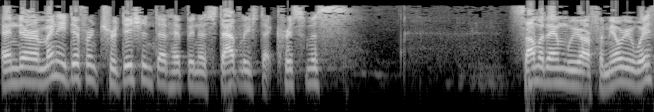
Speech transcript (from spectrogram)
And there are many different traditions that have been established at Christmas. Some of them we are familiar with.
